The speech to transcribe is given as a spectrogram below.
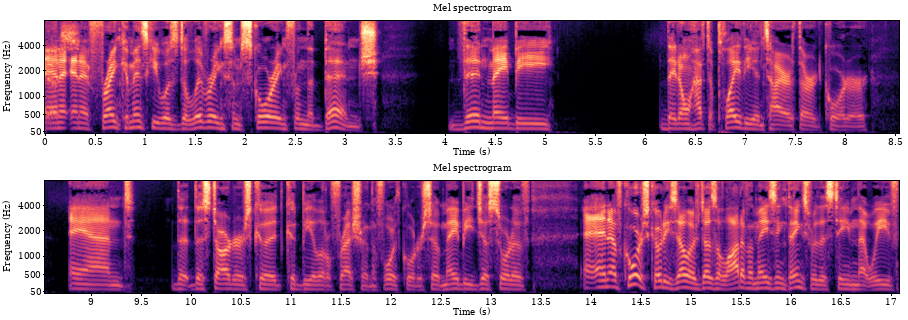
and and if Frank Kaminsky was delivering some scoring from the bench, then maybe they don't have to play the entire third quarter, and the the starters could could be a little fresher in the fourth quarter. So maybe just sort of. And of course, Cody Zellers does a lot of amazing things for this team that we've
